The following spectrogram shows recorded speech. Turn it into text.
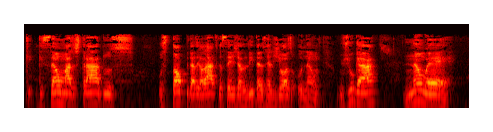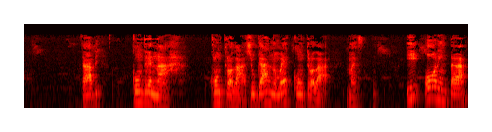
que, que são magistrados, os top das galácticas, seja líderes religiosos ou não. Julgar não é, sabe, condenar controlar. Julgar não é controlar, mas e orientar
